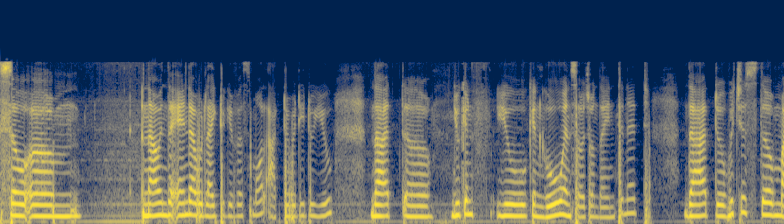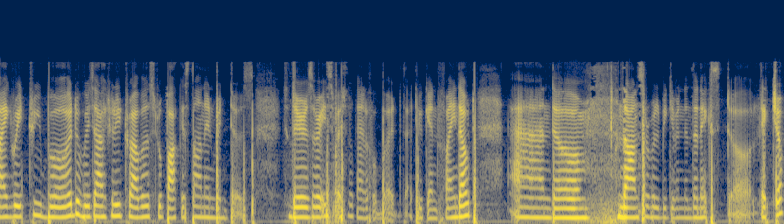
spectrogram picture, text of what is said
so um, now in the end I would like to give a small activity to you that uh, you can you can go and search on the internet that uh, which is the migratory bird which actually travels to Pakistan in winters. So there is a very special kind of a bird that you can find out and um, the answer will be given in the next uh, lecture.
